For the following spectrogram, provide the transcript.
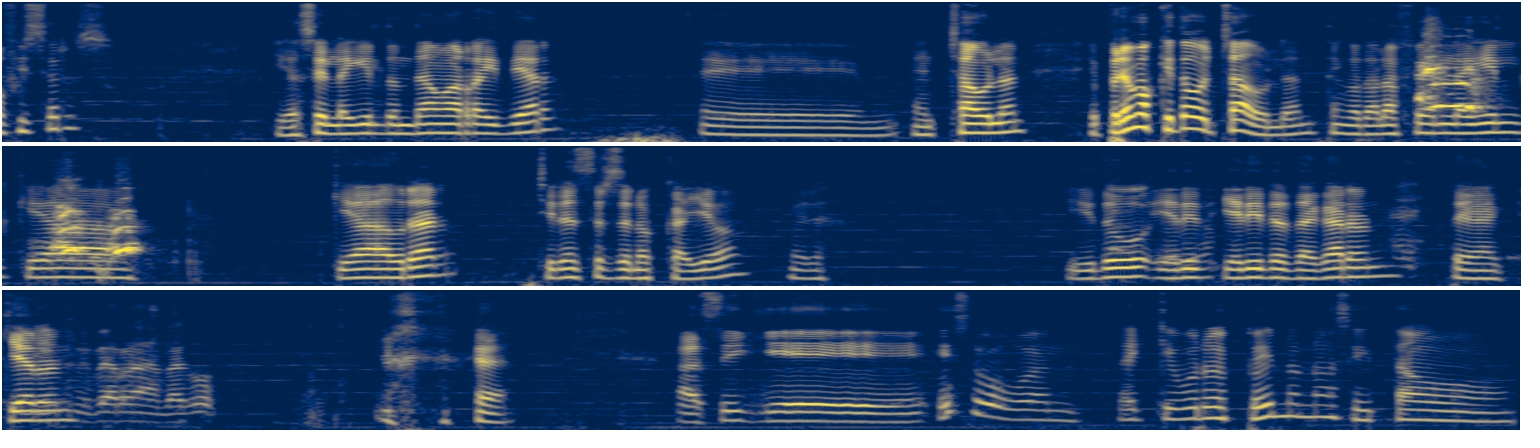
Officers. Y va a ser la guild donde vamos a raidear. eh, en Chaulan. Esperemos que todo Chaulan. Tengo toda la fe en la guild que va, que va a durar. Chirenser se nos cayó. Mira. Y tú, y a ti, y a ti te atacaron, te mi perra me atacó. Así que eso, weón. Hay que puro despedirnos, ¿no? Así estamos.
